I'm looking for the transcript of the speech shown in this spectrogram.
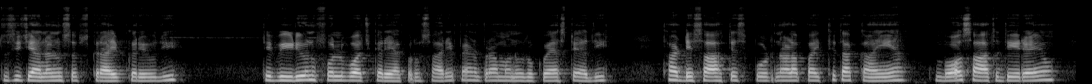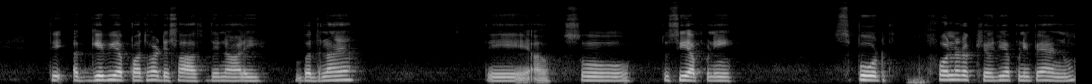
ਤੁਸੀਂ ਚੈਨਲ ਨੂੰ ਸਬਸਕ੍ਰਾਈਬ ਕਰਿਓ ਜੀ ਤੇ ਵੀਡੀਓ ਨੂੰ ਫੁੱਲ ਵਾਚ ਕਰਿਆ ਕਰੋ। ਸਾਰੇ ਭੈਣ ਭਰਾਵਾਂ ਨੂੰ ਰਿਕੁਐਸਟ ਹੈ ਜੀ। ਤੁਹਾਡੇ ਸਾਥ ਤੇ ਸਪੋਰਟ ਨਾਲ ਆਪਾਂ ਇੱਥੇ ਤੱਕ ਆਏ ਆ। ਬਹੁਤ ਸਾਥ ਦੇ ਰਹੇ ਹੋ ਤੇ ਅੱਗੇ ਵੀ ਆਪਾਂ ਤੁਹਾਡੇ ਸਾਥ ਦੇ ਨਾਲ ਹੀ ਵਧਣਾ ਆ। ਤੇ ਸੋ ਤੁਸੀਂ ਆਪਣੀ ਸਪੋਰਟ ਫੁੱਲ ਰੱਖਿਓ ਜੀ ਆਪਣੀ ਭੈਣ ਨੂੰ।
